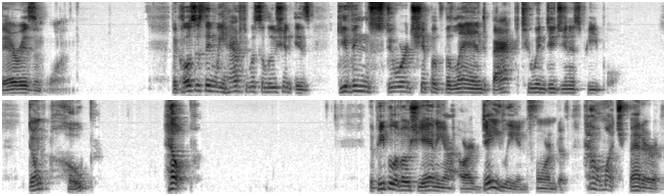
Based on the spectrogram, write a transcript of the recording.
There isn't one. The closest thing we have to a solution is giving stewardship of the land back to indigenous people. Don't hope, help. The people of Oceania are daily informed of how much better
